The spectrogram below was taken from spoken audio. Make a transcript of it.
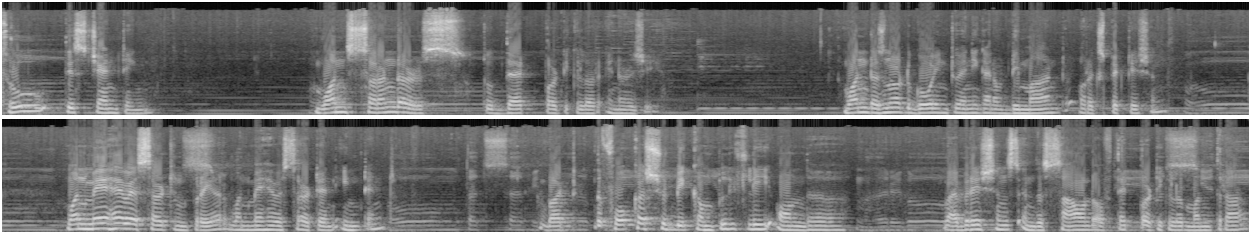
through this chanting, one surrenders to that particular energy. One does not go into any kind of demand or expectation. One may have a certain prayer, one may have a certain intent, but the focus should be completely on the vibrations and the sound of that particular mantra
